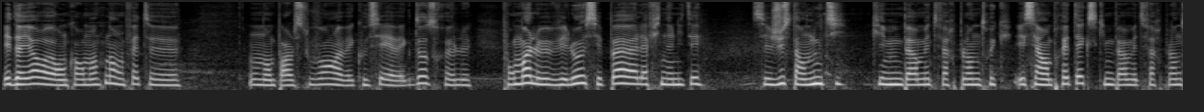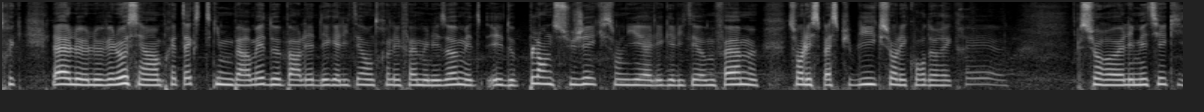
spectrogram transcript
Et d'ailleurs euh, encore maintenant en fait, euh, on en parle souvent avec aussi et avec d'autres. Pour moi le vélo c'est pas la finalité, c'est juste un outil qui me permet de faire plein de trucs. Et c'est un prétexte qui me permet de faire plein de trucs. Là, le, vélo, c'est un prétexte qui me permet de parler de l'égalité entre les femmes et les hommes et, de plein de sujets qui sont liés à l'égalité homme-femme, sur l'espace public, sur les cours de récré. sur euh, les métiers qui,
